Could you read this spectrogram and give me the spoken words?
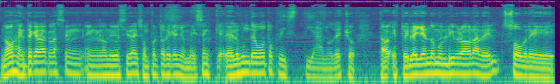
No, gente que da clase en, en la universidad y son puertorriqueños. Me dicen que él es un devoto cristiano. De hecho, estoy leyéndome un libro ahora de él sobre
